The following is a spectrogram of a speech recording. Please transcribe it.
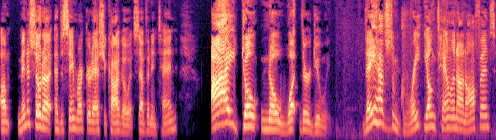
Um, Minnesota had the same record as Chicago at seven and ten. I don't know what they're doing. They have some great young talent on offense.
